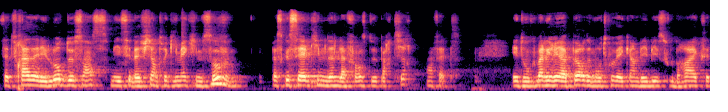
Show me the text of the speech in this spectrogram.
Cette phrase, elle est lourde de sens, mais c'est ma fille, entre guillemets, qui me sauve, parce que c'est elle qui me donne la force de partir, en fait. Et donc, malgré la peur de me retrouver avec un bébé sous le bras, etc.,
